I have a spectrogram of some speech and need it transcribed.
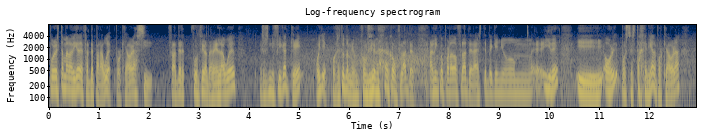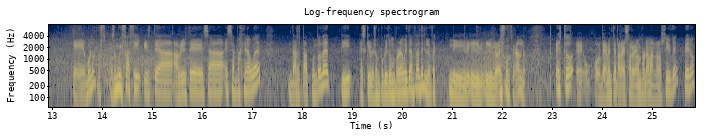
Por esta maravilla de Flutter para web, porque ahora sí, Flutter funciona también en la web, eso significa que, oye, pues esto también funciona con Flutter. Han incorporado Flutter a este pequeño mm, eh, IDE y, pues está genial, porque ahora eh, bueno, pues es muy fácil irte a abrirte esa, esa página web, dartpad.dev y escribes un poquito un programita en Flutter y lo, y, lo ves funcionando. Esto, eh, obviamente, para desarrollar un programa no nos sirve, pero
